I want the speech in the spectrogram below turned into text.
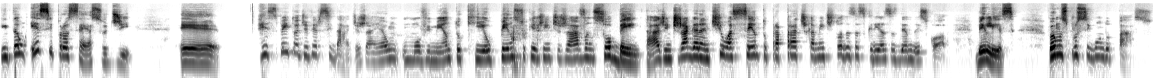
Então, esse processo de é, Respeito à diversidade já é um, um, movimento que eu penso que a gente já avançou bem, tá? A gente já garantiu assento para praticamente todas as crianças dentro da escola. Beleza. Vamos para o segundo passo.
